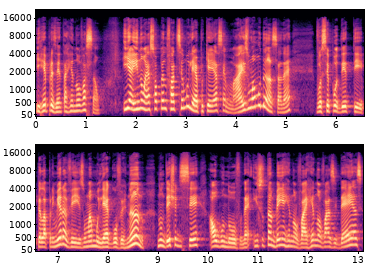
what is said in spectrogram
e representa a renovação. E aí não é só pelo fato de ser mulher, porque essa é mais uma mudança, né? Você poder ter pela primeira vez uma mulher governando não deixa de ser algo novo, né? Isso também é renovar, é renovar as ideias,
